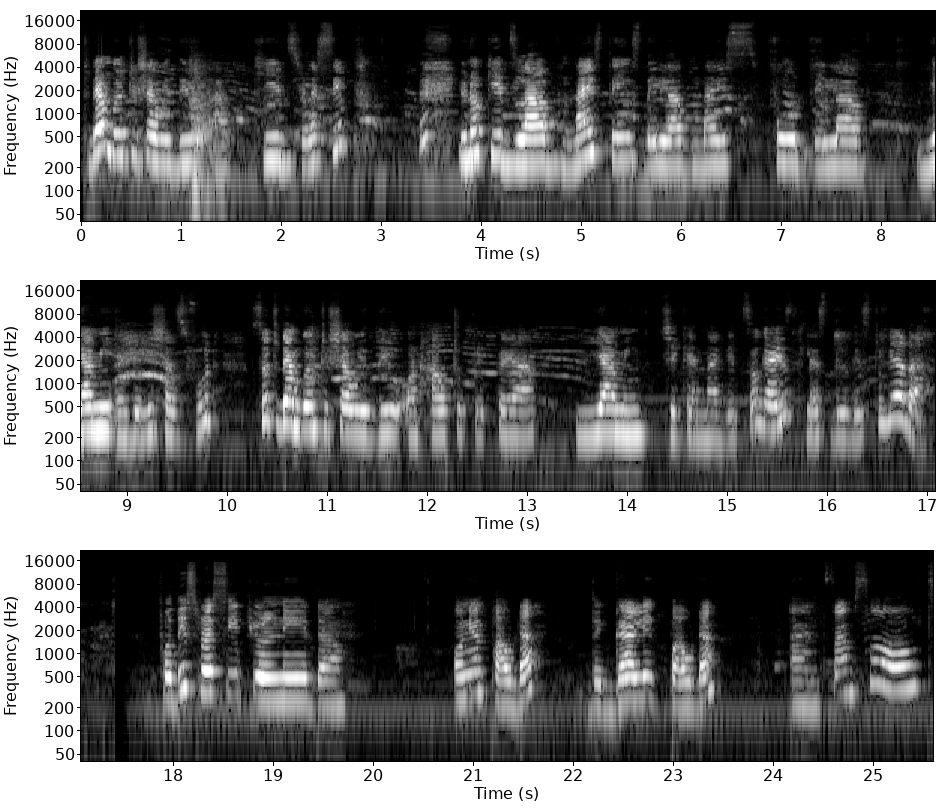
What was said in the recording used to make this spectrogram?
today i'm going to share with you a kids recipe. You know kids love nice things. They love nice food. They love yummy and delicious food. So today i'm going to share with you on how to prepare yummy chicken nuggets. So guys let's do this together. For this recipe you'll need uh, onion powder the garlic powder and some salt.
